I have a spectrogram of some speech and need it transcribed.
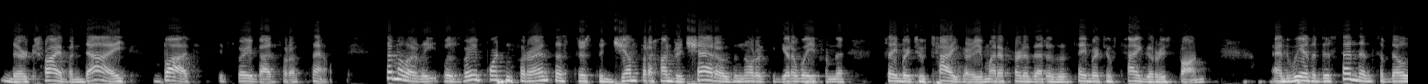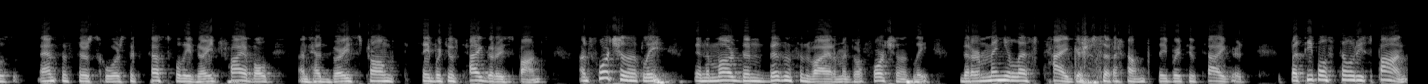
their tribe and die, but it's very bad for us now. Similarly, it was very important for our ancestors to jump at 100 shadows in order to get away from the saber-tooth tiger. You might have heard of that as a saber-tooth tiger response. And we are the descendants of those ancestors who were successfully very tribal and had very strong saber-tooth tiger response. Unfortunately, in the modern business environment, or fortunately, there are many less tigers around, saber-tooth tigers, but people still respond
